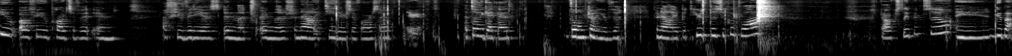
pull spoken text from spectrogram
you a few parts of it in a few videos in the in the finale teaser so far. So there you go. That's all we got, guys. That's all I'm showing you of the finale. But here's just a quick vlog. Dog sleeping still, and goodbye.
